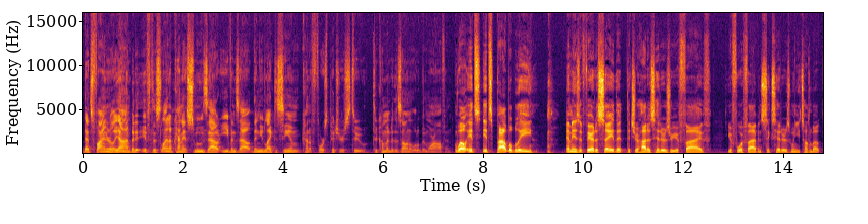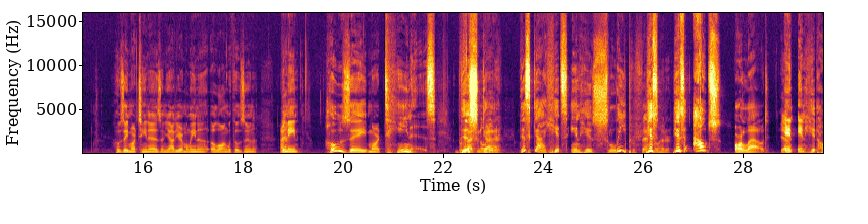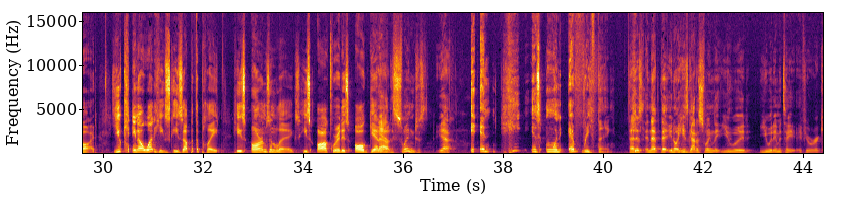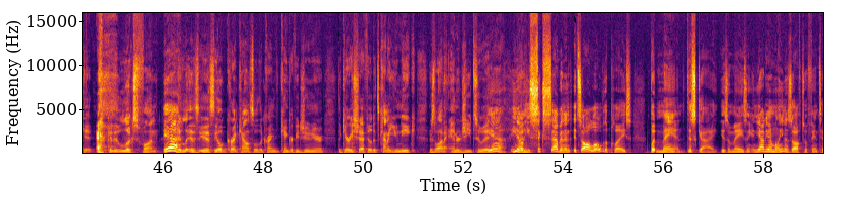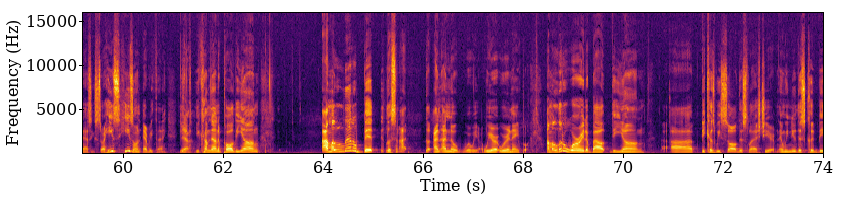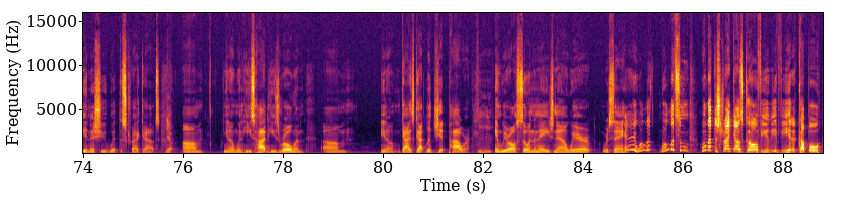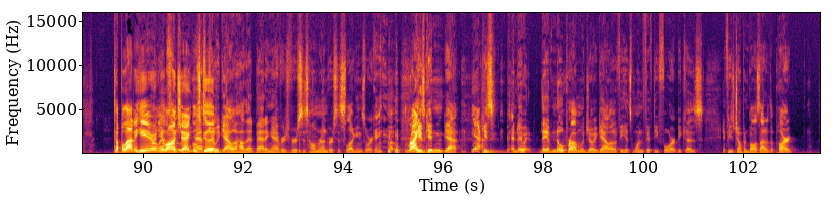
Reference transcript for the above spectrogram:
that's fine early on. But if this lineup kind of smooths out, evens out, then you'd like to see him kind of force pitchers to to come into the zone a little bit more often. Well, it's it's probably. I mean, is it fair to say that, that your hottest hitters are your five, your four, five, and six hitters when you're talking about Jose Martinez and Yadier Molina along with Ozuna? I Yeah. mean, Jose Martinez, this guy, hitter. this guy hits in his sleep. His, hitter. His outs are loud Yeah. and, and hit hard. You can, you know what? He's he's up at the plate. He's arms and legs. He's awkward as all get Yeah, out. the swing just yeah. I- and he is on everything. That is, and that, that you know, he's got a swing that you would you would imitate if you were a kid because it looks fun. Yeah. it, it's, it's the old Craig Counsell, the Ken, Ken Griffey Jr., the Gary Sheffield. It's kind of unique. There's a lot of energy to it. Yeah, you know he's six seven and it's all over the place. But man, this guy is amazing. And Yadier Molina's off to a fantastic start. He's he's on everything. Yeah. You come down to Paul DeJong. I'm a little bit. Listen, I, I I know where we are. We are we're in April. I'm a little worried about DeJong uh, because we saw this last year and we knew this could be an issue with the strikeouts. Yeah. Um, you know, when he's hot and he's rolling, um, you know, guys got legit power. Mm-hmm. And we're also in an age now where we're saying, hey, we'll let we'll let some we'll let the strikeouts go if you if you hit a couple couple out of here oh, and Oh, your launch absolutely. angle's Ask good. Joey Gallo how that batting average versus home run versus slugging's working. Uh, right. He's getting yeah. Yeah. He's and they, they have no problem with Joey Gallo if he hits 154 because if he's jumping balls out of the park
